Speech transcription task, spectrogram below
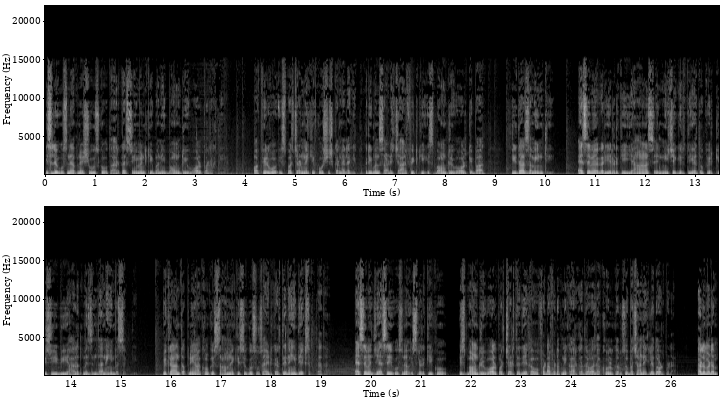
इसलिए उसने अपने शूज़ को उतारकर सीमेंट की बनी बाउंड्री वॉल पर रख दिया और फिर वो इस पर चढ़ने की कोशिश करने लगी। तकरीबन साढ़े चार फीट की इस बाउंड्री वॉल के बाद सीधा ज़मीन थी। ऐसे में अगर ये लड़की यहाँ से नीचे गिरती है तो फिर किसी भी हालत में ज़िंदा नहीं बच सकती। विक्रांत अपनी आँखों के सामने किसी को सुसाइड करते नहीं देख सकता था। ऐसे में जैसे ही उसने इस लड़की को इस बाउंड्री वॉल पर चढ़ते देखा वो फटाफट अपनी कार का दरवाज़ा खोलकर उसे बचाने के लिए दौड़ पड़ा। हेलो मैडम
